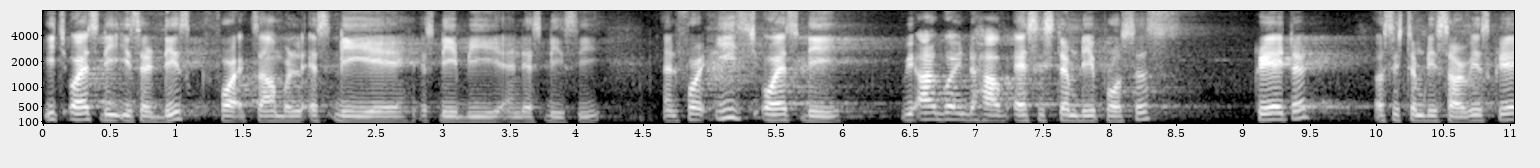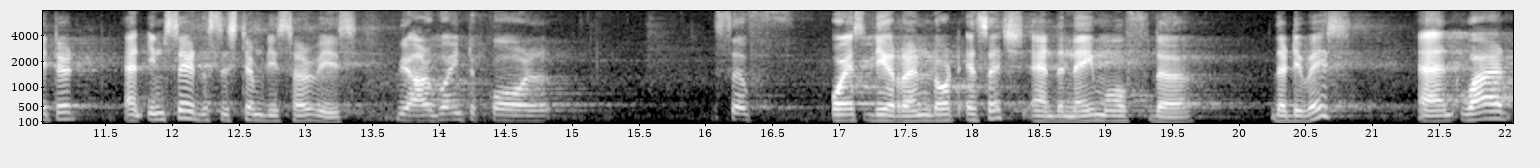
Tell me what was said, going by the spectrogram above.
each OSD is a disk, for example, SDA, SDB, and SDC. And for each OSD, we are going to have a systemd process created, a systemd service created, and inside the systemd service, we are going to call OSD run.sh and the name of the, the device. And what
